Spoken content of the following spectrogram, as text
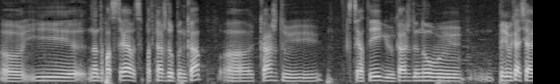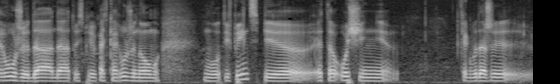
э, и надо подстраиваться под каждый OpenCap, э, каждую стратегию, каждую новую, привыкать к оружию, да, да, то есть привыкать к оружию новому, вот, и в принципе это очень как бы даже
